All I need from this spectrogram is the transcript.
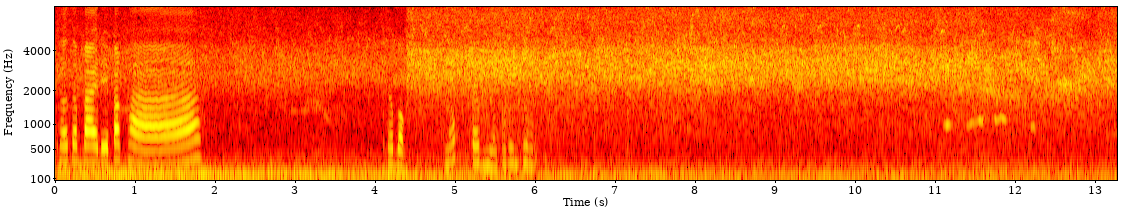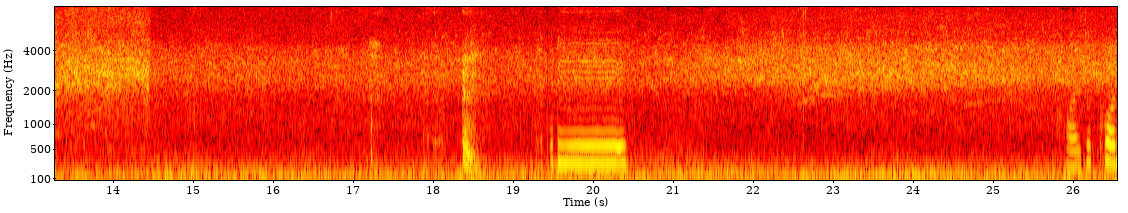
เธอสบายดีปะคะ เธอบอกนกเต็มเลยค่ะเพื่อนๆ ดี ขอให้ทุกคน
